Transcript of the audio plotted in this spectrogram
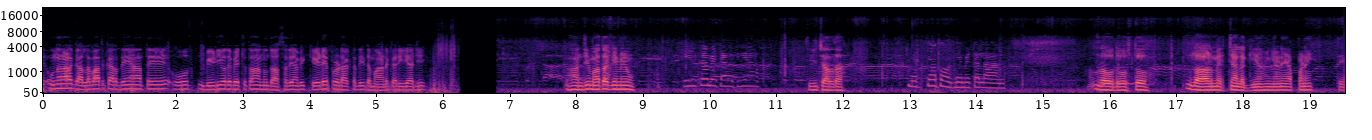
ਤੇ ਉਹਨਾਂ ਨਾਲ ਗੱਲਬਾਤ ਕਰਦੇ ਆ ਤੇ ਉਹ ਵੀਡੀਓ ਦੇ ਵਿੱਚ ਤੁਹਾਨੂੰ ਦੱਸਦੇ ਆ ਵੀ ਕਿਹੜੇ ਪ੍ਰੋਡਕਟ ਦੀ ਡਿਮਾਂਡ ਕਰੀ ਆ ਜੀ। ਹਾਂਜੀ ਮਾਤਾ ਕਿਵੇਂ ਹੋ? ਠੀਕ ਆ ਬੇਟਾ ਵਧੀਆ। ਕੀ ਚੱਲਦਾ? ਮਿਰਚਾਂ ਤੋੜਦੀਆਂ ਬੇਟਾ ਲਾਲ। ਲਓ ਦੋਸਤੋ ਲਾਲ ਮਿਰਚਾਂ ਲੱਗੀਆਂ ਹੋਈਆਂ ਨੇ ਆਪਣੇ ਤੇ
